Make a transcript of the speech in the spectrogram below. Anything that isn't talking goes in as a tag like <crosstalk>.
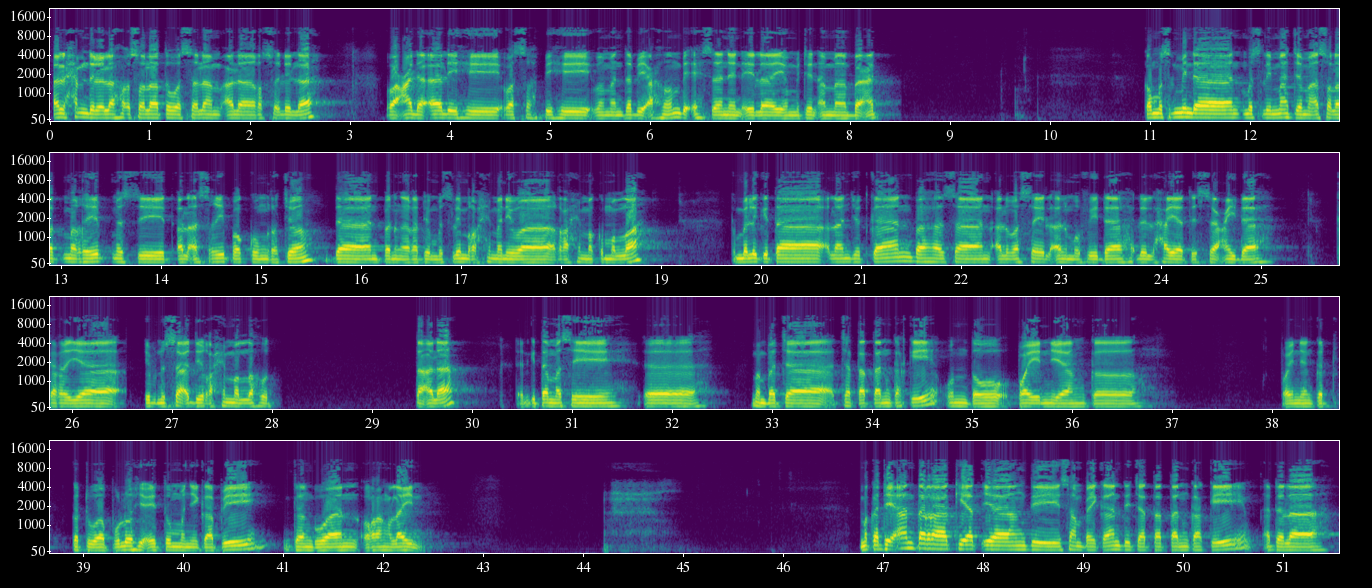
Alhamdulillah wassalatu wassalam ala rasulillah wa ala alihi wa sahbihi wa man tabi'ahum bi ihsanin ila yaumidin amma ba'd. Kaum muslimin dan muslimah jamaah salat maghrib Masjid Al-Asri Pokung Rejo dan pendengar radio muslim rahimani wa rahimakumullah. Kembali kita lanjutkan bahasan Al-Wasail Al-Mufidah lil Hayatis Sa'idah karya Ibnu Sa'di rahimallahu taala dan kita masih eh, membaca catatan kaki untuk poin yang ke poin yang ke ke-20 yaitu menyikapi gangguan orang lain. Maka di antara kiat yang disampaikan di catatan kaki adalah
